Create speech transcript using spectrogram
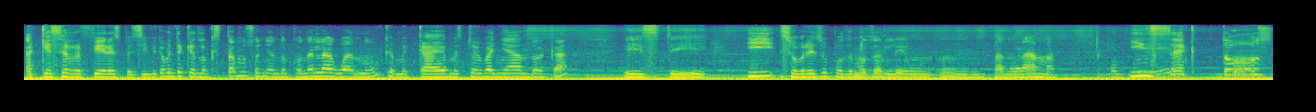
a qué se refiere específicamente, qué es lo que estamos soñando con el agua, ¿no? Que me cae, me estoy bañando acá. Este, y sobre eso podemos darle un, un panorama. Insectos.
